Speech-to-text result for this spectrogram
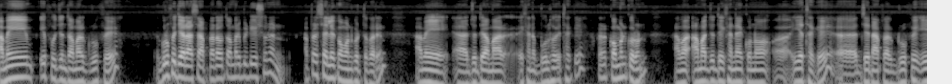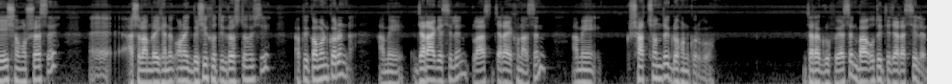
আমি এ পর্যন্ত আমার গ্রুপে গ্রুপে যারা আছে আপনারাও তো আমার ভিডিও শুনেন, আপনারা চাইলে কমেন্ট করতে পারেন। আমি যদি আমার এখানে ভুল হয়ে থাকে, আপনারা কমেন্ট করুন। আমার আমার যদি এখানে কোনো ইয়ে থাকে যে না আপনার গ্রুপে এই সমস্যা আছে আসলে আমরা এখানে অনেক বেশি ক্ষতিগ্রস্ত হয়েছি, আপনি কমেন্ট করেন। আমি যারা আগে ছিলেন প্লাস যারা এখন আছেন, আমি স্বাচ্ছন্দ্যে গ্রহণ করব। যারা গ্রুপে আছেন বা অতীতে যারা ছিলেন।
